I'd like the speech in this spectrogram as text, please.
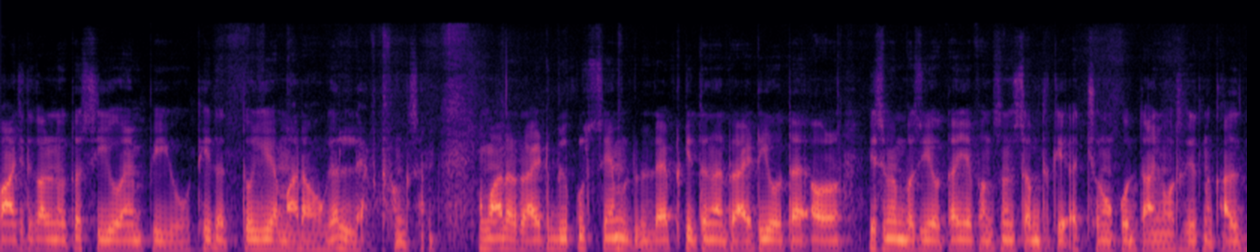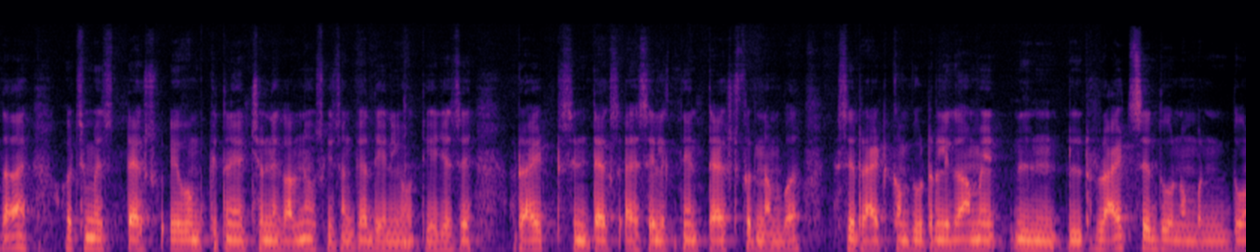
पाँच निकालना होता है C O M P U ठीक है? तो ये हमारा हो गया लेफ़्ट फ़ंक्शन हमारा राइट बिल्कुल सेम लेफ़्ट की तरह राइट ही होता है और इसमें बस ये होता है, ये फ़ंक्शन शब्द के अक्षरों को दाई ओर से निकालता है और इसमें टेक्स्ट एवं कितने अक्षर निकालने उसकी संख्या देनी होती है। जैसे राइट सिंटेक्स ऐसे लिखते हैं टेक्स्ट फिर नंबर जैसे राइट कंप्यूटर लिखा, हमें राइट से दो नंबर दो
